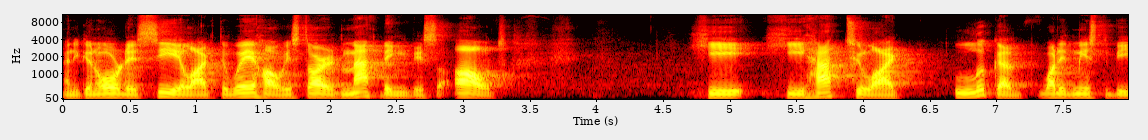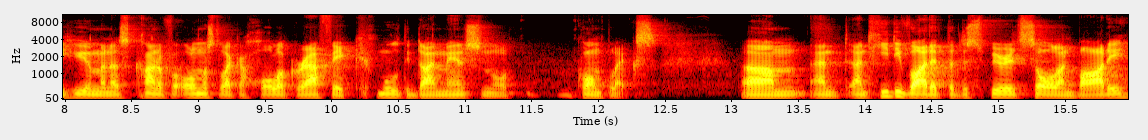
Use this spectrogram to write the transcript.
And you can already see like the way how he started mapping this out. He, he had to like look at what it means to be human as kind of almost like a holographic, multidimensional complex. Um, and, and he divided that the spirit, soul, and body.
